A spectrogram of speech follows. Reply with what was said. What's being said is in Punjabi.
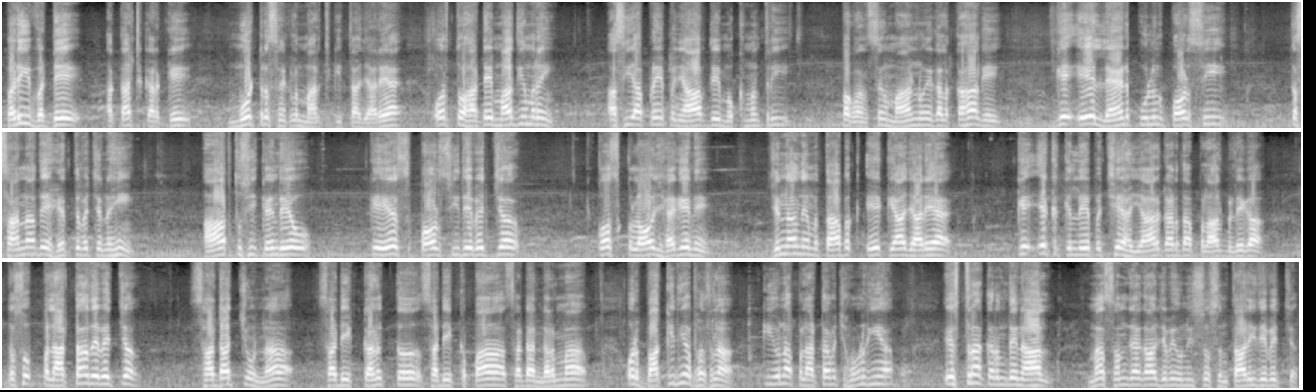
ਬੜੀ ਵੱਡੇ ਇਕੱਠ ਕਰਕੇ ਮੋਟਰਸਾਈਕਲ ਮਾਰਚ ਕੀਤਾ ਜਾ ਰਿਹਾ ਔਰ ਤੁਹਾਡੇ ਮਾਧਿਅਮ ਰਾਹੀਂ ਅਸੀਂ ਆਪਣੇ ਪੰਜਾਬ ਦੇ ਮੁੱਖ ਮੰਤਰੀ ਭਗਵੰਤ ਸਿੰਘ ਮਾਨ ਨੂੰ ਇਹ ਗੱਲ ਕਹਾਂਗੇ ਕਿ ਇਹ ਲੈਂਡ ਪੂਲਿੰਗ ਪਾਲਿਸੀ ਕਿਸਾਨਾਂ ਦੇ ਹਿੱਤ ਵਿੱਚ ਨਹੀਂ। ਆਪ ਤੁਸੀਂ ਕਹਿੰਦੇ ਹੋ ਕਿ ਇਸ ਪਾਲਿਸੀ ਦੇ ਵਿੱਚ ਕੁਝ ਕਲੌਜ ਹੈਗੇ ਨੇ, ਜਿਨ੍ਹਾਂ ਦੇ ਮੁਤਾਬਕ ਇਹ ਕਿਹਾ ਜਾ ਰਿਹਾ ਹੈ ਕਿ ਇੱਕ ਕਿੱਲੇ ਪਿੱਛੇ ਹਜ਼ਾਰ ਗੜ ਦਾ ਪਲਾਟ ਮਿਲੇਗਾ। ਦੱਸੋ, ਪਲਾਟਾਂ ਦੇ ਵਿੱਚ ਸਾਡਾ ਝੋਨਾ, ਸਾਡੀ ਕਣਕ, ਸਾਡੀ ਕਪਾਹ, ਸਾਡਾ ਨਰਮਾ ਔਰ ਬਾਕੀ ਦੀਆਂ ਫਸਲਾਂ ਕੀ ਉਹਨਾਂ ਪਲਾਟਾਂ ਵਿੱਚ ਹੋਣਗੀਆਂ? ਇਸ ਤਰ੍ਹਾਂ ਕਰਨ ਦੇ ਨਾਲ ਮੈਂ ਸਮਝਾਂਗਾ ਜਿਵੇਂ 1947 ਦੇ ਵਿੱਚ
